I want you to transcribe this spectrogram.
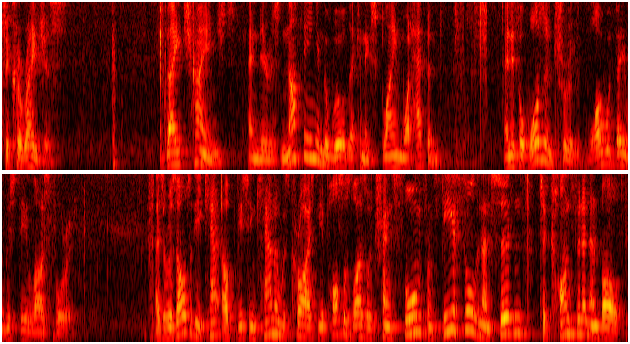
to courageous. They changed, and there is nothing in the world that can explain what happened. And if it wasn't true, why would they risk their lives for it? As a result of, the account, of this encounter with Christ, the apostles' lives were transformed from fearful and uncertain to confident and bold.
